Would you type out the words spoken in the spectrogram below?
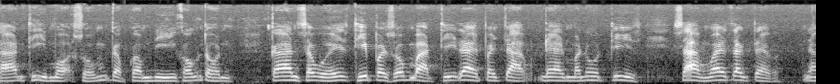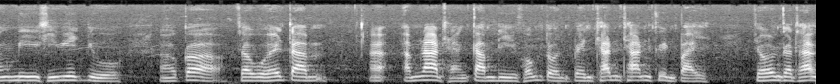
ถานที่เหมาะสมกับความดีของตน การเสวยทิพสมบัติที่ได้ไปจากแดนมนุษย์ที่สร้างไว้ตั้งแต่ ยังมีชีวิตอยู่ก็เสวยตามอำนาจแห่งกรรมดีของตนเป็นชั้นๆขึ้นไป จนกระทั่ง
